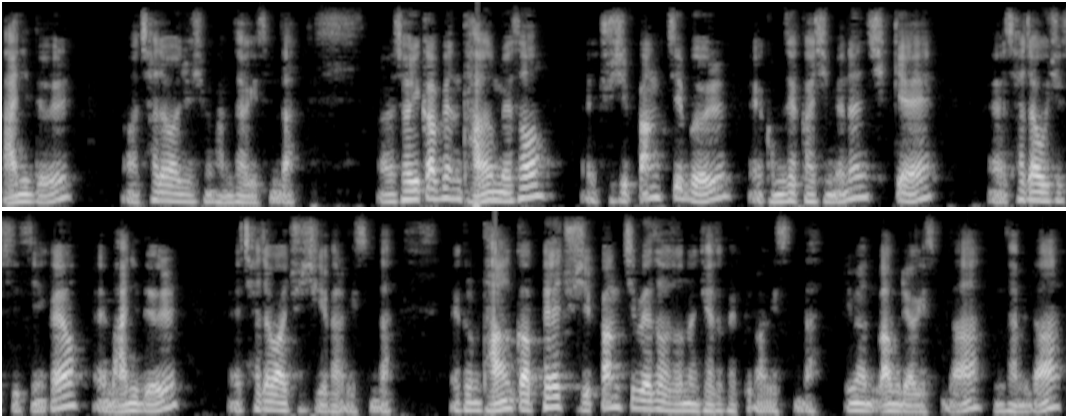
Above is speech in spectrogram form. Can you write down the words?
많이들 어, 찾아와 주시면 감사하겠습니다. 어, 저희 카페는 다음에서 주식 빵집을 검색하시면 쉽게 찾아오실 수 있으니까요. 많이들 찾아와 주시기 바라겠습니다. 그럼 다음 카페 주식 빵집에서 저는 계속 뵙도록 하겠습니다. 이만 마무리하겠습니다. 감사합니다.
